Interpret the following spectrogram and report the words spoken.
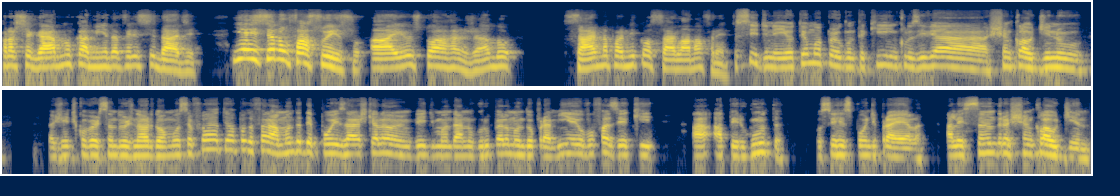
para chegar no caminho da felicidade. E aí, se eu não faço isso, aí eu estou arranjando sarna para me coçar lá na frente. Sidney, eu tenho uma pergunta aqui, inclusive a Chan Claudino, a gente conversando hoje na hora do almoço, ela falou, ah, tem uma pergunta, ah, manda depois, acho que ela, em vez de mandar no grupo, ela mandou para mim, aí eu vou fazer aqui a, a pergunta, você responde para ela. Alessandra Chan Claudino.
